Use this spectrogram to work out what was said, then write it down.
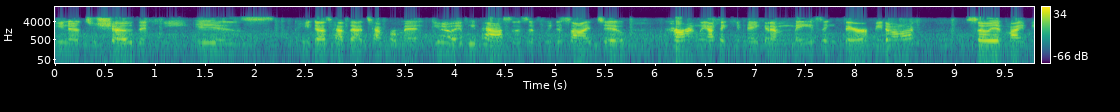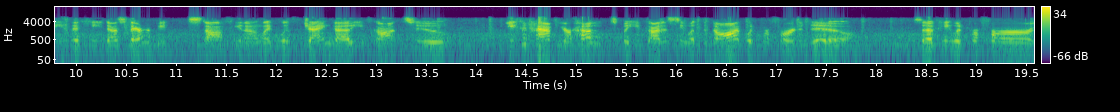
you know, to show that he is he does have that temperament. You know, if he passes, if we decide to. Currently, I think he'd make an amazing therapy dog. So it might be that he does therapy stuff. You know, like with Django, you've got to you can have your hopes, but you've got to see what the dog would prefer to do. So if he would prefer,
